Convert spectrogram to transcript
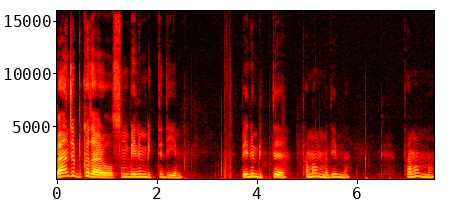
Bence bu kadar olsun. Benim bitti diyeyim. Benim bitti. Tamam mı değil mi? Tamam mı?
